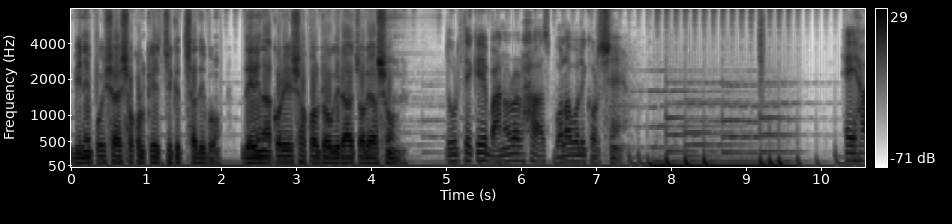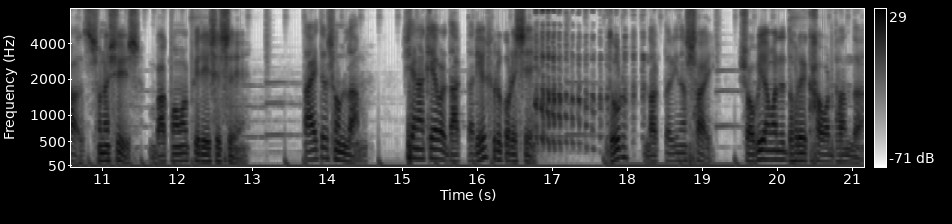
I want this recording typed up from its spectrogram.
বিনে পয়সায় সকলকে চিকিৎসা দিব। দেরি না করে সকল রোগীরা চলে আসুন। দূর থেকে বানরার হাঁস বলা বলি করছে। এই হাঁস শুনেছিস বাঘ মামা ফিরে এসেছে। তাই তো শুনলাম সে নাকি আবার ডাক্তারিও শুরু করেছে। দূর ডাক্তারি না সাই সবই আমাদের ধরে খাওয়ার ধান্দা।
